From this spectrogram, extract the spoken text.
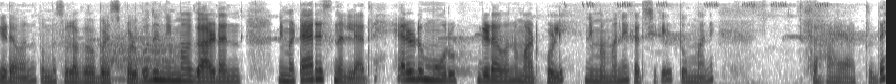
ಗಿಡವನ್ನು ತುಂಬ ಸುಲಭವಾಗಿ ಬೆಳೆಸ್ಕೊಳ್ಬೋದು. ನಿಮ್ಮ ಗಾರ್ಡನ್ ನಿಮ್ಮ ಟ್ಯಾರೆಸ್ನಲ್ಲಿ ಆದರೆ ಎರಡು, ಮೂರು ಗಿಡವನ್ನು ಮಾಡ್ಕೊಳ್ಳಿ. ನಿಮ್ಮ ಮನೆ ಖರ್ಚಿಗೆ ತುಂಬಾ ಸಹಾಯ ಆಗ್ತದೆ.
